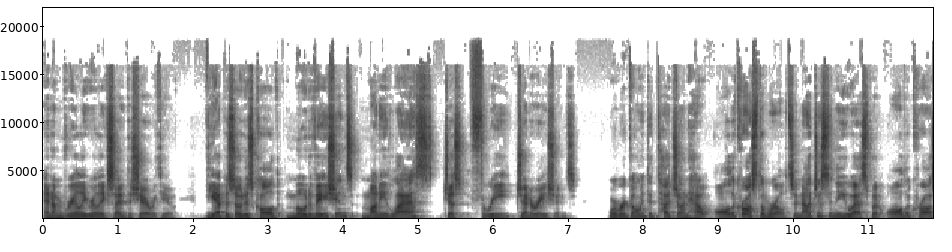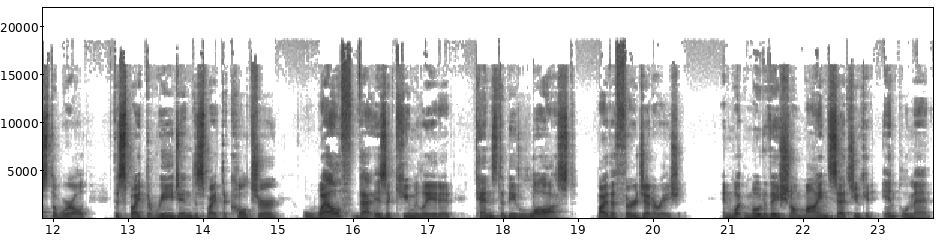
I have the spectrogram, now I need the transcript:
and I'm really, really excited to share with you. The episode is called Motivations Money Lasts Just Three Generations, where we're going to touch on how all across the world, so not just in the US, but all across the world, despite the region, despite the culture, wealth that is accumulated tends to be lost by the third generation. And what motivational mindsets you can implement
